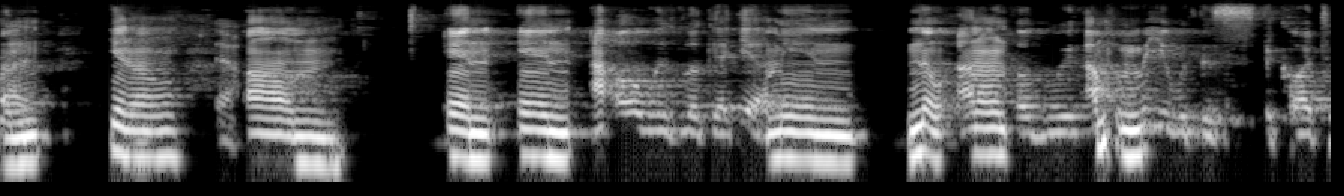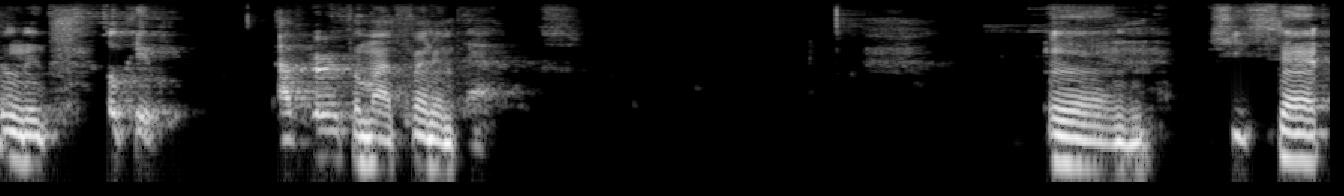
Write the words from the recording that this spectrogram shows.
Um, you know, Yeah. um, and and I always look at yeah. I mean, no, I don't agree. I'm familiar with this. The cartoon is okay. I've heard from my friend in Paris, and she sent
